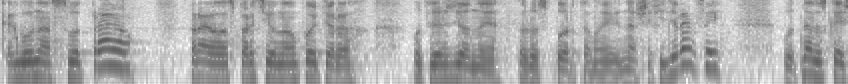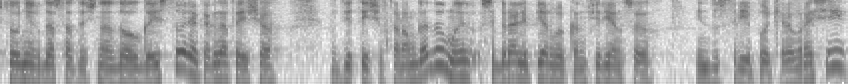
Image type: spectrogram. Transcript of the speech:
как бы у нас свод правил, правила спортивного покера, утвержденные Роспортом и нашей федерацией. Вот, надо сказать, что у них достаточно долгая история. Когда-то еще в 2002 году мы собирали первую конференцию индустрии покера в России,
